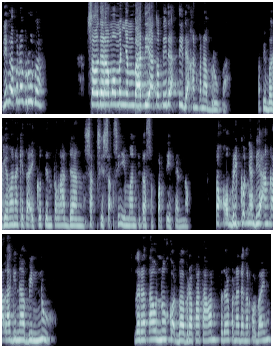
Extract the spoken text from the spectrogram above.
Dia nggak pernah berubah. Saudara mau menyembah dia atau tidak, tidak akan pernah berubah. Tapi bagaimana kita ikutin teladan saksi-saksi iman kita seperti Henok. Tokoh berikutnya dia angkat lagi Nabi Nuh. Saudara tahu Nuh khotbah berapa tahun? Saudara pernah dengar khotbah ini?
